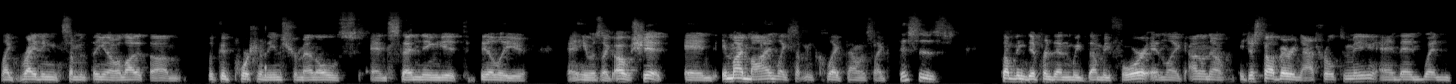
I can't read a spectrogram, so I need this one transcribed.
like writing some, you know, a lot of um a good portion of the instrumentals and sending it to Billy, and he was like, "Oh shit!" And in my mind, like something clicked. I was like, "This is something different than we've done before," and like I don't know, it just felt very natural to me. And then when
